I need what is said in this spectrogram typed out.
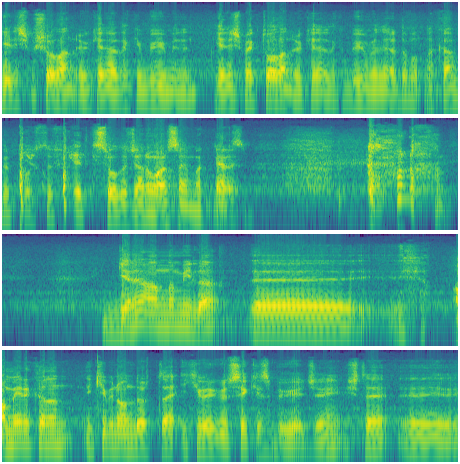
Gelişmiş olan ülkelerdeki büyümenin, gelişmekte olan ülkelerdeki büyümelerde mutlaka bir pozitif etkisi olacağını varsaymak Evet. lazım. Genel anlamıyla eee, Amerika'nın 2014'te 2,8 büyüyeceği, işte eee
